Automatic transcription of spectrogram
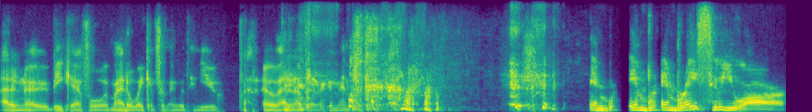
I don't know. Be careful. It might awaken something within you. I don't know. I don't know if I recommend. em- em- embrace who you are.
